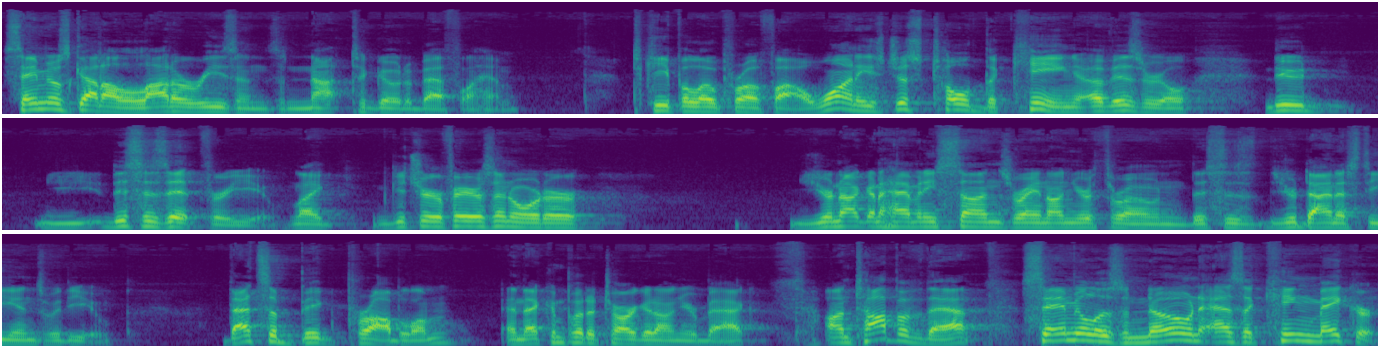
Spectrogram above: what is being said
Samuel's got a lot of reasons not to go to Bethlehem, to keep a low profile. One, he's just told the king of Israel, dude, this is it for you. Like, get your affairs in order. You're not going to have any sons reign on your throne. This is your dynasty ends with you. That's a big problem, and that can put a target on your back. On top of that, Samuel is known as a kingmaker.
